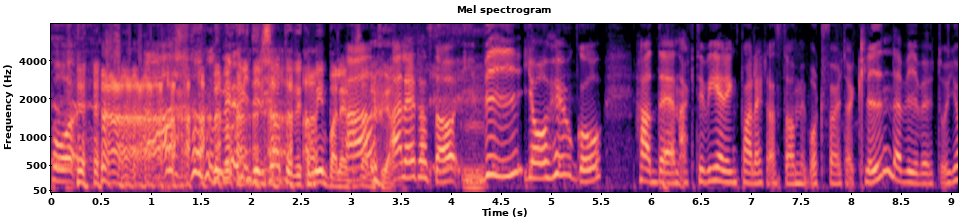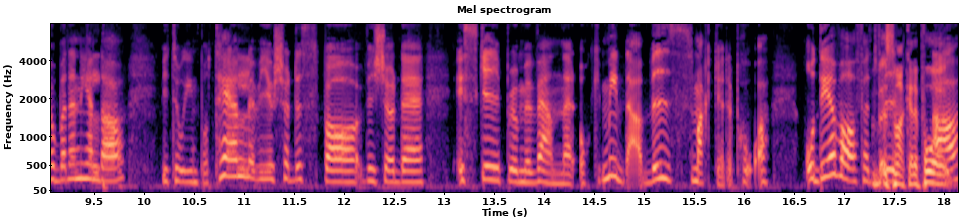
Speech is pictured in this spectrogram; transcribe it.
på... Men det var skitintressant att vi kom in på alla hjärtans dag Ja, grann. alla hjärtans dag. Vi, jag och Hugo, hade en aktivering på alla hjärtans dag med vårt företag Clean. Där vi var ute och jobbade en hel dag. Vi tog in på hotell, vi körde spa, vi körde escape room med vänner och middag. Vi smackade på. Och det var för att vi... Smackade på dag.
